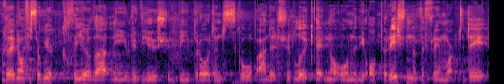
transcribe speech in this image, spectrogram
President officer, we are clear that the review should be broad in scope and it should look at not only the operation of the framework today,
